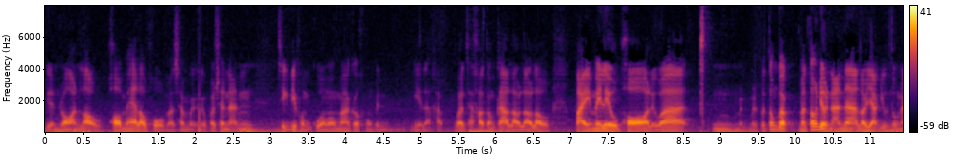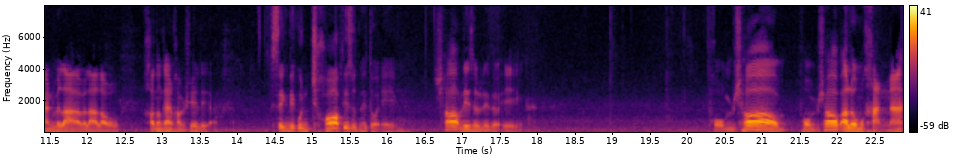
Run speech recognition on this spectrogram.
เดือดร้อนเราพ่อแม่เราโผล่มาเสมอ เพราะฉะนั้นสิ่งที่ผมกลัวมากๆก็คงเป็นนี่แหละครับว่าถ้าเขาต้องการเราแล้วเราไปไม่เร็วพอหรือว่ามันมันมันต้องแบบมันต้องเดี๋ยวนั้นอะเราอยากอยู่ตรงนั้นเวลาเวลาเราเขาต้องการความช่วยเหลือ สิ่งที่คุณชอบที่สุดในตัวเอง ชอบที่สุดในตัวเอง ผมชอบ ผมชอบอารมณ์ขันนะ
